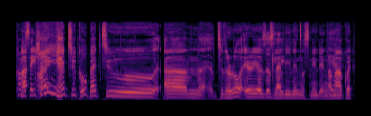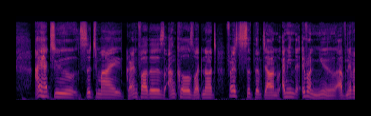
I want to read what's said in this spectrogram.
conversation? I, I had to go back to um to the rural areas as Lalini Ngisninde Ngamakwe. I had to sit my grandfathers, uncles, whatnot, first sit them down. I mean, everyone knew. I've never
